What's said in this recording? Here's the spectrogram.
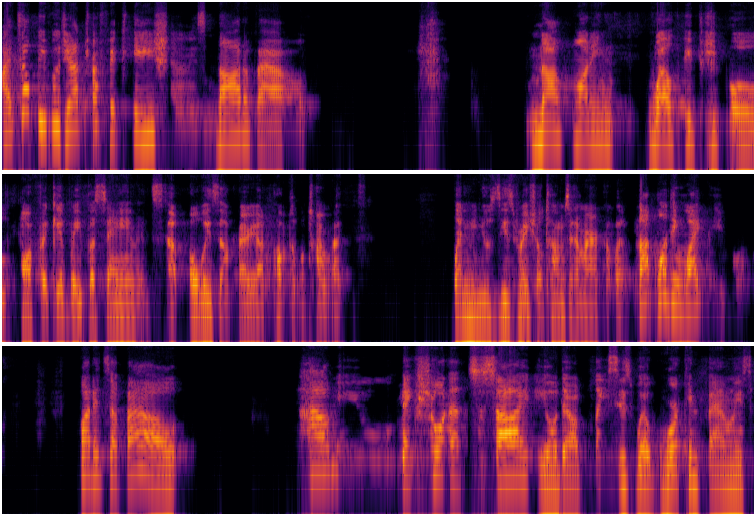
I tell people gentrification is not about not wanting wealthy people, or forgive me for saying it's always a very uncomfortable term when we use these racial terms in America, but not wanting white people. But it's about how do you make sure that society or there are places where working families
